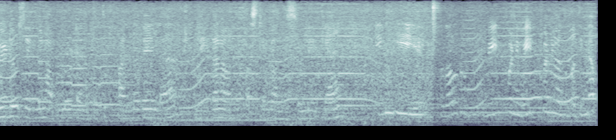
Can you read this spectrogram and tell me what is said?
வீடியோஸ் எதுவுமே நான் அப்லோட் பண்ணுறது பண்ணவே இல்லை. இன்றைக்கி தான் நான் வந்து ஃபஸ்ட் டைம் வந்து சொல்லியிருக்கேன். இங்கே அதாவது வெயிட் பண்ணி வெயிட் பண்ணி வந்து பார்த்தீங்கன்னா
